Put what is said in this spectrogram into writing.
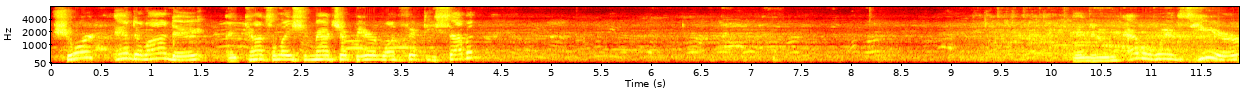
Short and Delande, a consolation matchup here at 157. And whoever wins here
